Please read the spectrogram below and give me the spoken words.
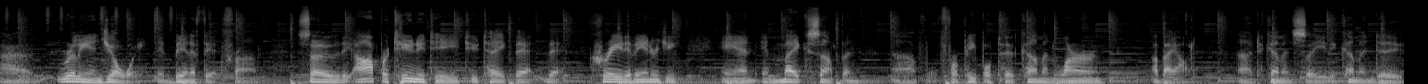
uh, really enjoy and benefit from. So the opportunity to take that, that creative energy and, and make something uh, for, people to come and learn about, uh, to come and see, to come and do,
